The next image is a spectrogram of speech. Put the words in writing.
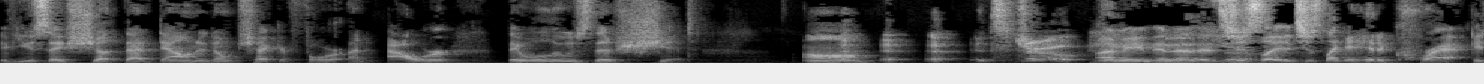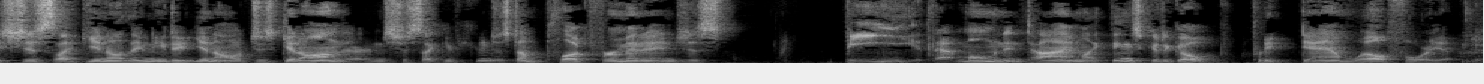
If you say shut that down and don't check it for an hour, they will lose their shit. Um, it's true. I mean, and it's sure. just like it's just like a hit a crack. It's just like you know they need to you know just get on there, and it's just like if you can just unplug for a minute and just be at that moment in time, like things could go pretty damn well for you. Yeah.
